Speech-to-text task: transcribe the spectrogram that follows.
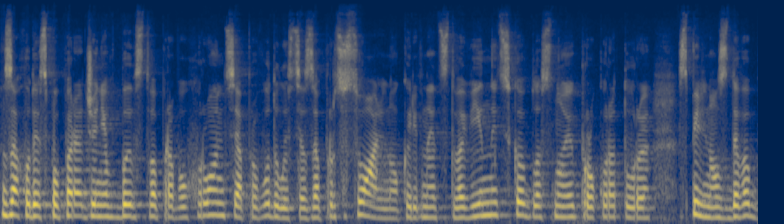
Заходи з попередження вбивства правоохоронця проводилися за процесуального керівництва Вінницької обласної прокуратури спільно з ДВБ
